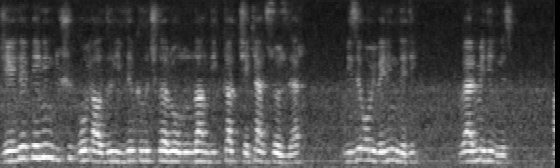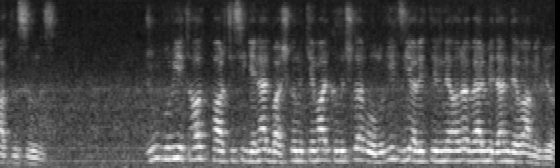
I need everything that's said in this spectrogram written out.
CHP'nin düşük oy aldığı ilde Kılıçdaroğlu'ndan dikkat çeken sözler, bize oy verin dedik, vermediniz, haklısınız. Cumhuriyet Halk Partisi Genel Başkanı Kemal Kılıçdaroğlu il ziyaretlerine ara vermeden devam ediyor.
